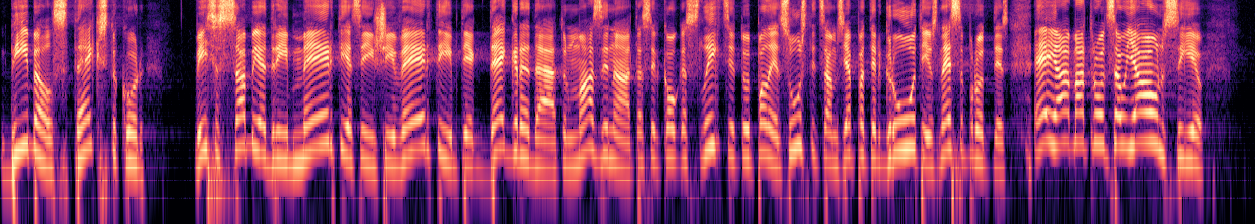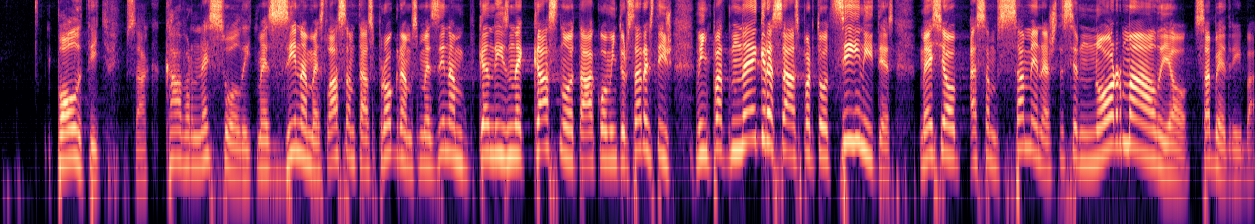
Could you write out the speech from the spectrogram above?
Bībeles tekstu, kur Visa sabiedrība mērķiecīgi šī vērtība tiek degradēta un mazināta. Tas ir kaut kas slikts, ja tu paliec uzticams, ja pat ir grūti, jūs nesaprotaties. Ej, atrod savu jaunu sievu. Politiķi saka, kā var nesolīt. Mēs zinām, mēs lasām tās programmas, mēs zinām, gandrīz nekas no tā, ko viņi tur sarakstījuši, viņi pat negrasās par to cīnīties. Mēs jau esam samierinājuši, tas ir normāli jau sabiedrībā.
